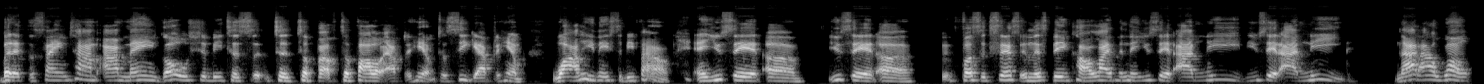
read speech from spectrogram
But at the same time, our main goal should be to to to, to follow after Him, to seek after Him while He needs to be found. And you said, um, you said, uh, for success in this thing called life, and then you said, I need. You said, I need, not I won't.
